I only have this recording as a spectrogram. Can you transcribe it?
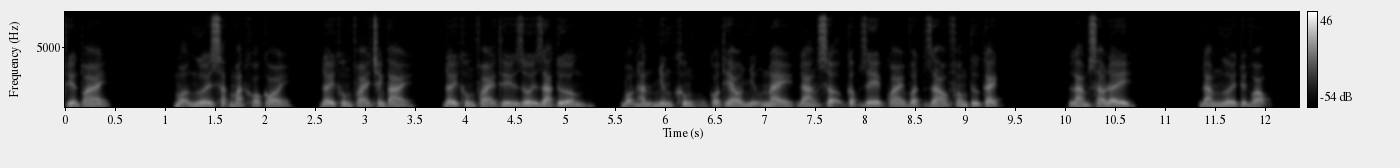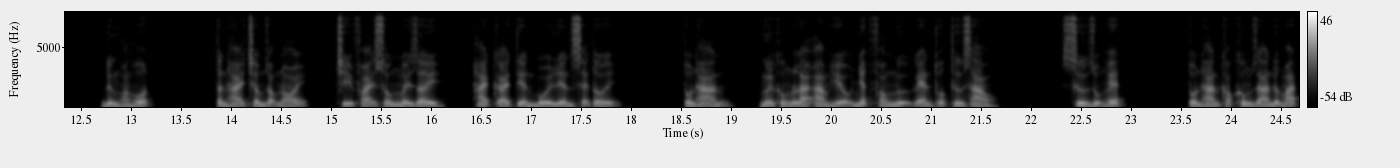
Phiền thoái. Mọi người sắc mặt khó coi, đây không phải tranh tài, đây không phải thế giới giả tưởng, bọn hắn nhưng không có theo những này đáng sợ cấp dê quái vật giao phong tư cách. Làm sao đây? Đám người tuyệt vọng. Đừng hoảng hốt. Tân Hải trầm giọng nói, chỉ phải sống mấy giây, hai cái tiền bối liền sẽ tới. Tôn Hán, ngươi không là am hiểu nhất phòng ngự ghen thuốc thử sao? Sử dụng hết. Tôn Hán khóc không ra nước mắt.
